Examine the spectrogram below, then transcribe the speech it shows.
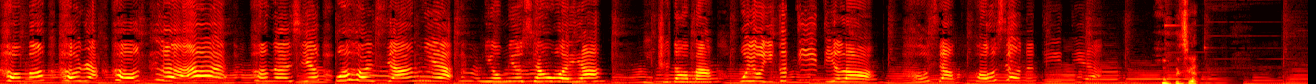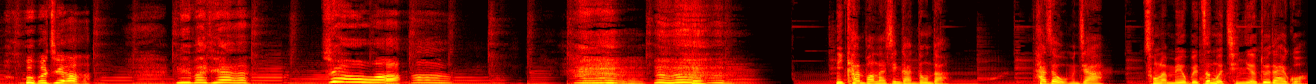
好萌，好软，好可爱！胖大星，我好想你，你有没有想我呀？你知道吗？我有一个弟弟了，好小好小的弟弟。护驾，护驾，礼拜天救我！你看胖大星感动的，他在我们家从来没有被这么亲昵的对待过，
